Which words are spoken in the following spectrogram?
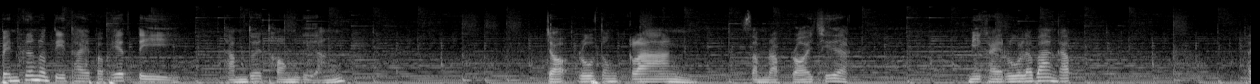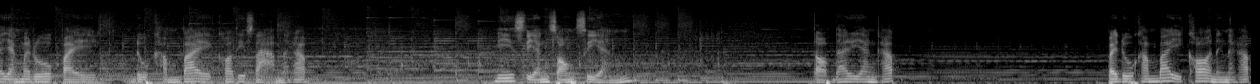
เป็นเครื่องดนตรีไทยประเภทตีทำด้วยทองเหลือง เจาะรูตรงกลางสำหรับร้อยเชือก มีใครรู้แล้วบ้างครับ ถ้ายังไม่รู้ไปดูคำใบ้ข้อที่ 3 นะครับ มีเสียงสองเสียง ตอบได้หรือยังครับ ไปดูคำใบ้อีกข้อหนึ่งนะครับ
